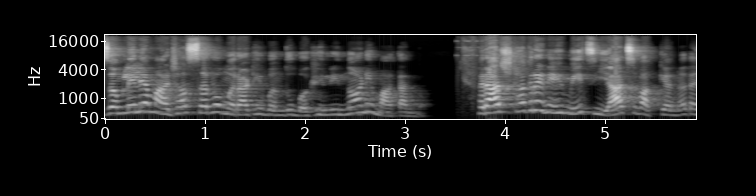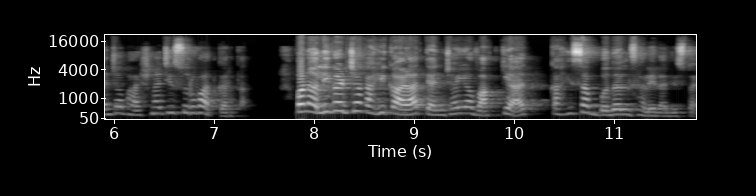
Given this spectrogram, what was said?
जमलेल्या माझ्या सर्व मराठी बंधू भगिनींनो आणि मातांनो राज ठाकरे नेहमीच याच वाक्यानं त्यांच्या भाषणाची सुरुवात करतात. पण अलीकडच्या काही काळात त्यांच्या या वाक्यात काहीसा बदल झालेला दिसतोय.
